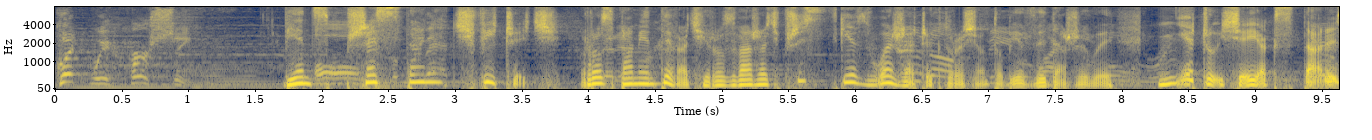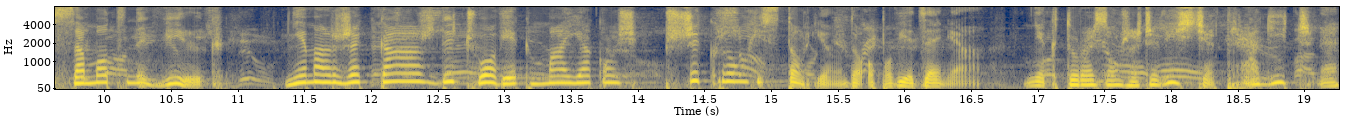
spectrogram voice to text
quit rehearsing. Więc przestań ćwiczyć, rozpamiętywać i rozważać wszystkie złe rzeczy, które się tobie wydarzyły. Nie czuj się jak stary, samotny wilk. Niemalże każdy człowiek ma jakąś przykrą historię do opowiedzenia. Niektóre są rzeczywiście tragiczne,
